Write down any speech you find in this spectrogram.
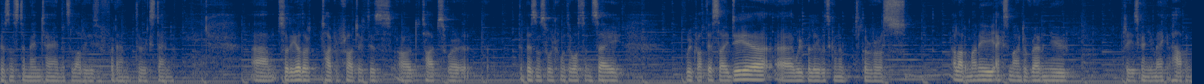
business to maintain. It's a lot easier for them to extend. Um, so the other type of project is are the types where the business will come to us and say, we've got this idea, uh, we believe it's going to deliver us a lot of money, X amount of revenue, please can you make it happen?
